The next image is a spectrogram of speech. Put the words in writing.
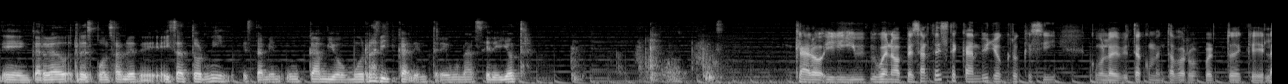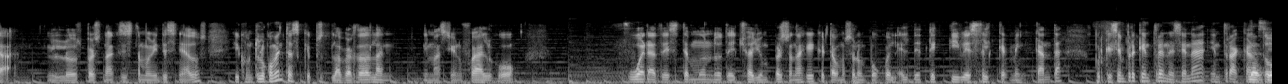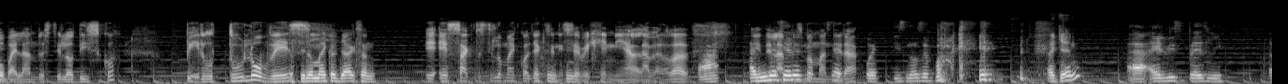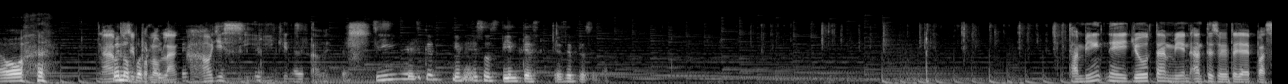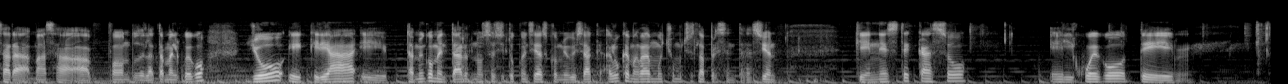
encargado responsable de Ace Attorney, es también un cambio muy radical entre una serie y otra. Claro, y bueno, a pesar de este cambio, yo creo que sí, como lo ahorita comentaba Roberto, de que la, los personajes están muy bien diseñados. Y como tú lo comentas, que pues la verdad la animación fue algo fuera de este mundo. De hecho, hay un personaje que te vamos a hablar un poco, el, detective es el que me encanta, porque siempre que entra en escena, entra acá todo bailando estilo disco, pero tú lo ves... Estilo Michael Jackson. E, exacto, estilo Michael Jackson y se ve genial, la verdad. Ah, de la misma manera. no sé por qué. ¿A quién? A Elvis Presley. Oh. Ah, pues sí, por lo blanco. Ah, oye, sí, quién sabe. Sí, es que tiene esos tintes ese personaje. También, eh, yo también, antes de ahorita ya de pasar a, más a, fondo de la trama del juego, yo eh, quería eh, también comentar, no sé si tú coincidas conmigo, Isaac, algo que me agrada mucho, mucho es la presentación. Que en este caso, el juego te,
